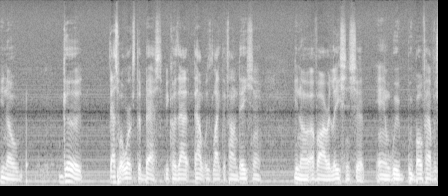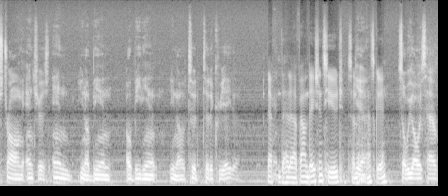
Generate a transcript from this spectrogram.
you know, good. That's what works the best because that that was like the foundation, you know, of our relationship, and we we both have a strong interest in you know being obedient, you know, to to the Creator. That that uh, foundation's huge, so Yeah. that's good. So we always have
